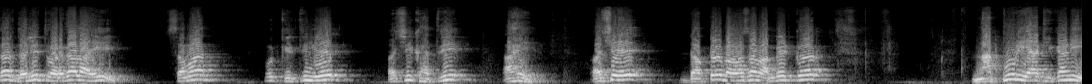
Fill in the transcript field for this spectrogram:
तर दलित वर्गालाही समान व कीर्ती मिळेल अशी खात्री आहे. असे डॉक्टर बाबासाहेब आंबेडकर नागपूर या ठिकाणी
